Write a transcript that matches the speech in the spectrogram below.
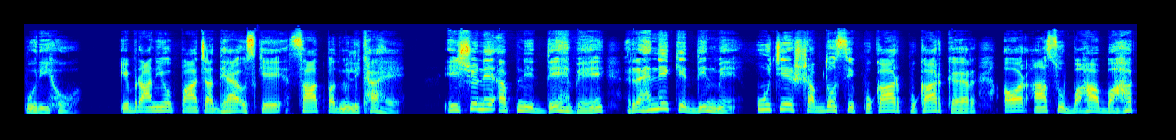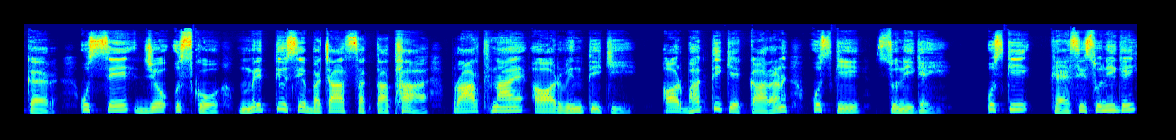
पूरी हो। इब्रानियों पाँच अध्याय उसके सात पद में लिखा है ईश्वर ने अपनी देह में रहने के दिन में ऊँचे शब्दों से पुकार पुकार कर और आँसू बहा बहा कर उससे जो उसको मृत्यु से बचा सकता था, प्रार्थनाएँ और विनती की और भक्ति के कारण उसकी सुनी गई। उसकी कैसी सुनी गई?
